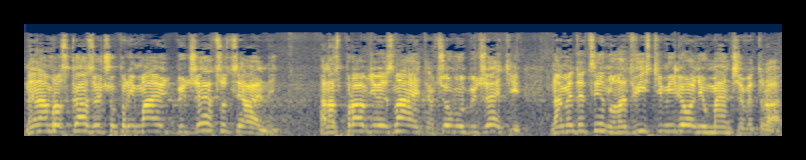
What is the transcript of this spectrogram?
Вони нам розказують, що приймають бюджет соціальний. А насправді ви знаєте, в цьому бюджеті на медицину на 200 мільйонів менше витрат.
